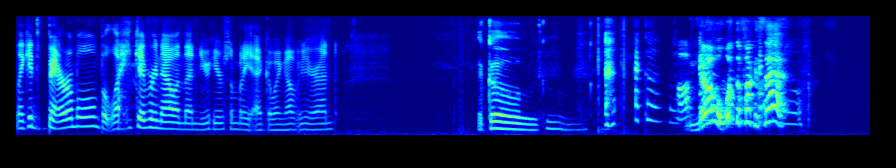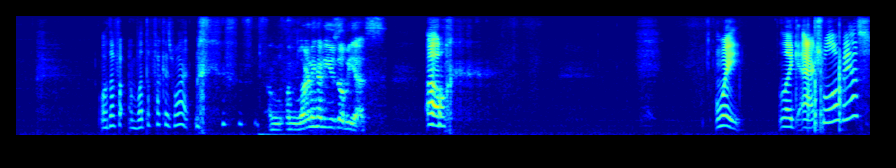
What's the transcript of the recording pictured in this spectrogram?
Like it's bearable, but like every now and then you hear somebody echoing off of your end. Echo. go. Echo. Talk. No, what the fuck is that? What the fuck? What the fuck is what? I'm, I'm learning how to use OBS. oh. Wait, like actual OBS?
